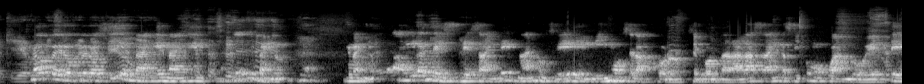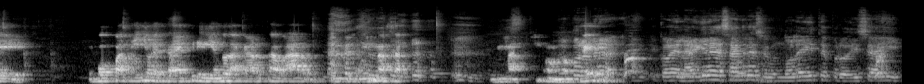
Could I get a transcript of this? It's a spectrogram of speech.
Es No, pero, pero sí, el man, el man, el- imagínate las águilas de, de sangre, man, no sé, él mismo se, las cor- se cortará la sangre, así como cuando este Bob Patiño le está escribiendo la carta a Bar, imagino, No, no pero sé. mira, con el águila de sangre, según no leíste, pero dice ahí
